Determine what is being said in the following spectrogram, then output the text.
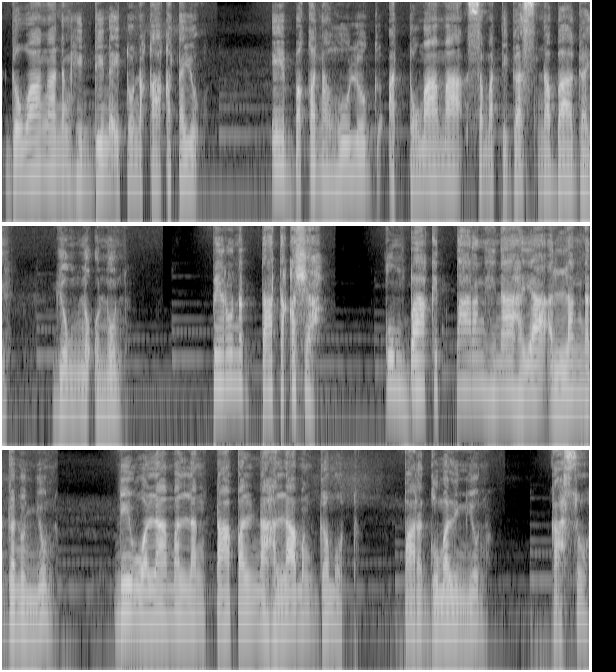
gawa nga ng hindi na ito nakakatayo. Eh baka nahulog at tumama sa matigas na bagay yung noo nun. Pero nagtataka siya kung bakit parang hinahayaan lang na ganun yun. Ni wala man lang tapal na halamang gamot para gumaling yun. Kaso,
